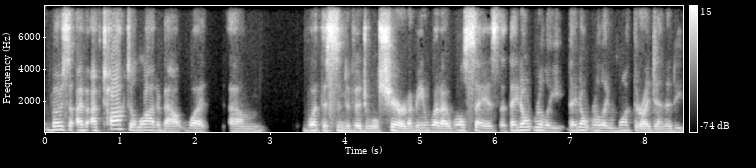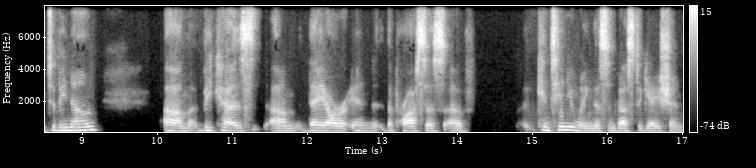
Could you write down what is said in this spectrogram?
most I've I've talked a lot about what um, what this individual shared. I mean, what I will say is that they don't really they don't really want their identity to be known um, because um, they are in the process of continuing this investigation.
